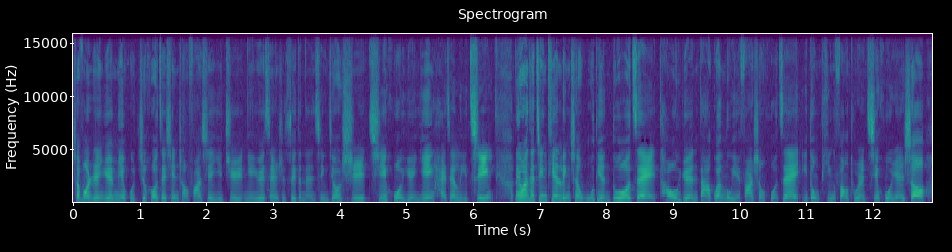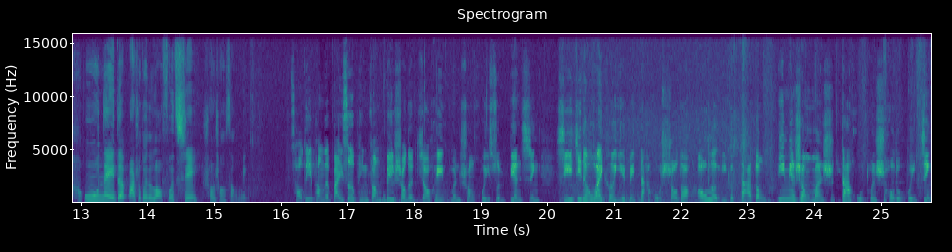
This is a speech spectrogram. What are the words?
消防人员灭火之后，在现场发现一具年约三十岁的男性焦尸，起火原因还在厘清。另外，在今天凌晨五点多，在桃园大关路也发生火灾，一栋平房突然起火燃烧，屋内的八十多岁的老夫妻双双丧命。草地旁的白色平房被烧得焦黑，门窗毁损变形，洗衣机的外壳也被大火烧到凹了一个大洞，地面上满是大火吞噬后的灰烬。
